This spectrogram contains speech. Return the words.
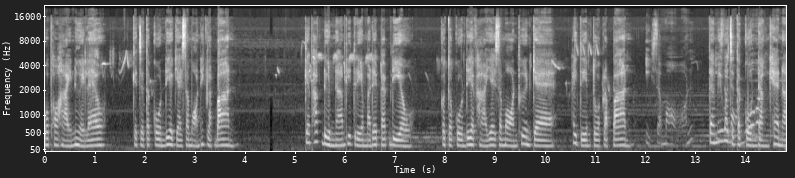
ว่าพอหายเหนื่อยแล้ว แกจะตะโกนเรียกยายสมอนให้กลับบ้าน แกพักดื่มน้ำที่เตรียมมาได้แป๊บเดียว ก็ตะโกนเรียกหายายสมอนเพื่อนแก ให้เตรียมตัวกลับบ้าน อีสมอน แต่ไม่ว่าจะตะโกนดังแค่ไหน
